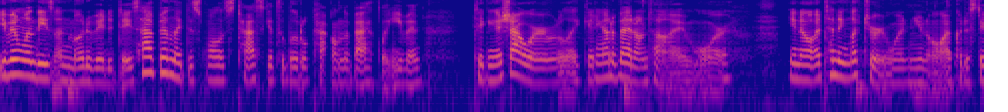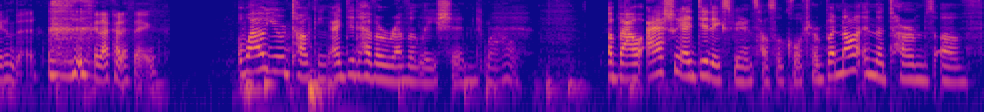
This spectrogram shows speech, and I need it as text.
even when these unmotivated days happen, like the smallest task gets a little pat on the back, like even taking a shower or like getting out of bed on time, or you know attending lecture when you know I could have stayed in bed, that kind of thing. While you were talking, I did have a revelation. Wow. about actually I did experience hustle culture, but not in the terms of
